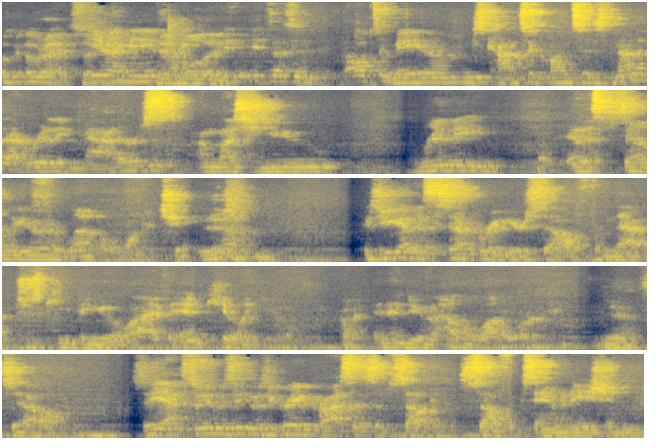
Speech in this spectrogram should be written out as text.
Okay, all right. So you know what I mean? Like, it, it. it doesn't ultimatums, consequences. None of that really matters unless you really, at a cellular level, want to change. Yeah. Because you got to separate yourself from that which is keeping you alive and killing you, Right. and then do a hell of a lot of work. Yeah. So, so yeah, so it was it was a great process of self self examination,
